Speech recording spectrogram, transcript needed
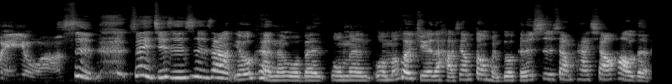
没有啊。是，所以其实事实上有可能，我们我们我们会觉得好像动很多，可是事实上它消耗的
